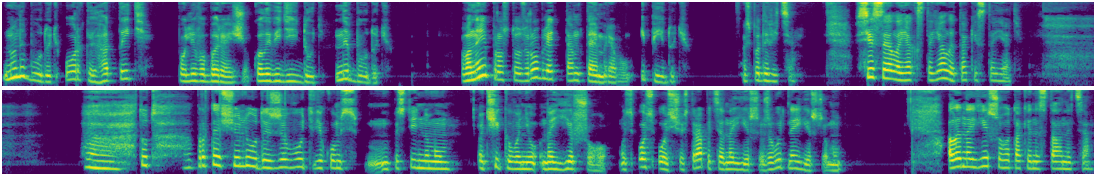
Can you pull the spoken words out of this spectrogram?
Ну, не будуть орки гатить по лівобережжю, коли відійдуть. Не будуть. Вони просто зроблять там темряву і підуть. Ось подивіться. Всі села як стояли, так і стоять. Ех, Тут про те, що люди живуть в якомусь постійному очікуванні найгіршого. Ось ось ось щось трапиться найгірше, живуть найгіршому. Але найгіршого так і не станеться.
